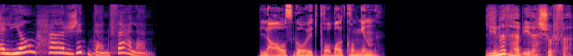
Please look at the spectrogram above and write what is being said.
اليوم حار جدا فعلا La oss gå ut på balkongen. لنذهب إلى الشرفة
